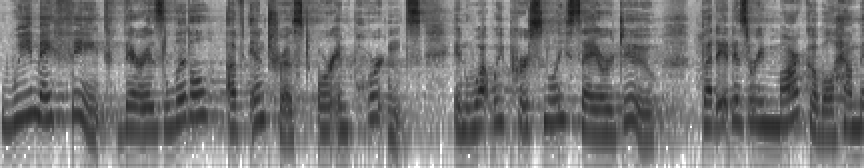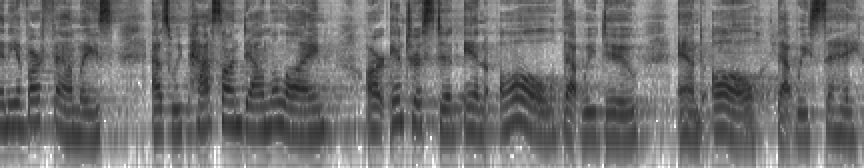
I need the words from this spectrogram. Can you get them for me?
we may think there is little of interest or importance in what we personally say or do, but it is remarkable how many of our families, as we pass on down the line, are interested in all that we do and all that we say.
